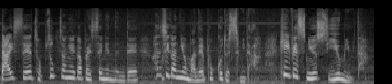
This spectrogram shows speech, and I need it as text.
나이스의 접속 장애가 발생했는데 1시간여 만에 복구됐습니다. KBS 뉴스 이유미입니다.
